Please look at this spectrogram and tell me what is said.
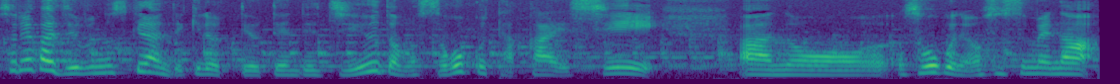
それが自分の好きなようにできるっていう点で自由度もすごく高いしあのすごくねおすすめな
